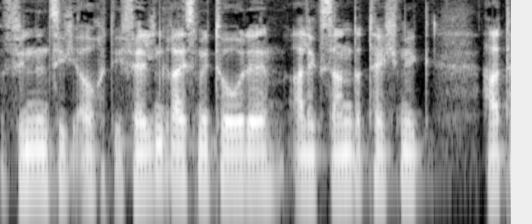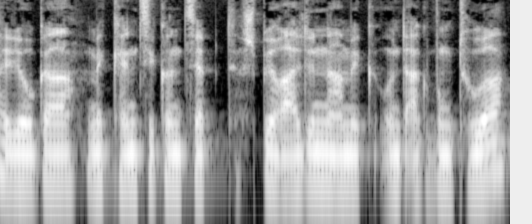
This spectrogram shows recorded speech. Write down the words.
finden sich auch die Feldenkreismethode, Alexander-Technik, Hatha-Yoga, McKenzie-Konzept, Spiraldynamik und Akupunktur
